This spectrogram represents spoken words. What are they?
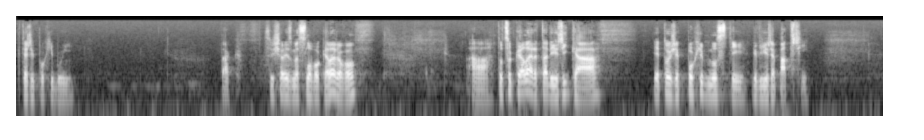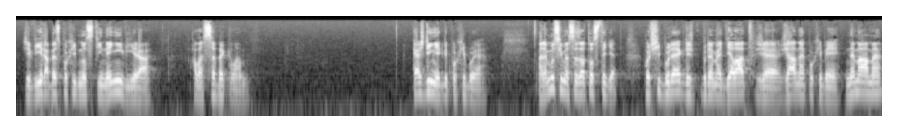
kteří pochybují. Tak, slyšeli jsme slovo Kellerovo. A to, co Keller tady říká, je to, že pochybnosti k víře patří. Že víra bez pochybností není víra, ale sebeklam. Každý někdy pochybuje. A nemusíme se za to stydět. Horší bude, když budeme dělat, že žádné pochyby nemáme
